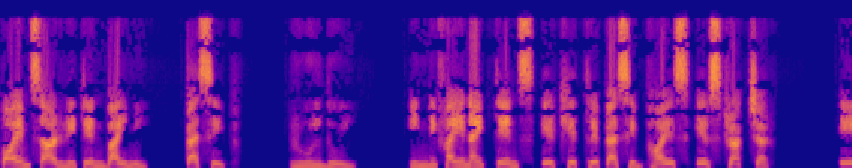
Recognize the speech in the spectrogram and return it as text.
পয়েমস আর রিটেন বাই মি প্যাসিভ রুল দুই ইন্ডিফাইনাইট টেন্স এর ক্ষেত্রে প্যাসিভ ভয়েস এর স্ট্রাকচার এ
